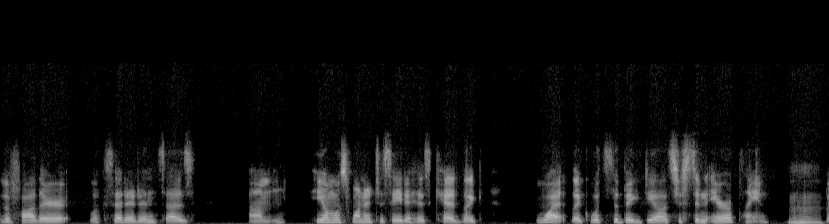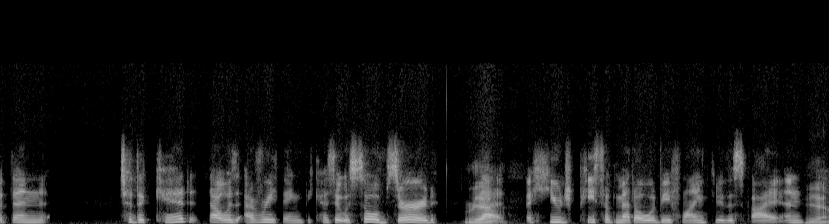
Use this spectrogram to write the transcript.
the father looks at it and says um, he almost wanted to say to his kid like what like what's the big deal it's just an airplane hmm but then to the kid that was everything because it was so absurd Yeah. that a huge piece of metal would be flying through the sky and Yeah.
